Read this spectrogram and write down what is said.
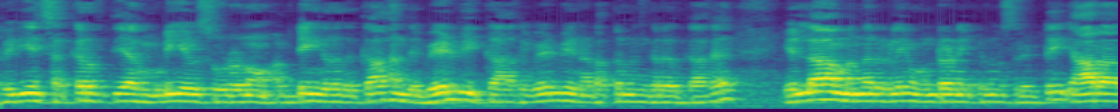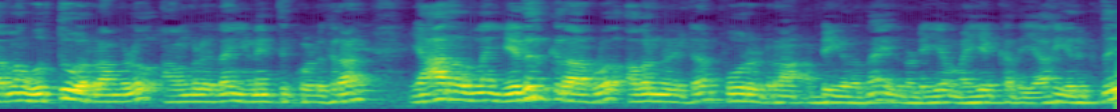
பெரிய சக்கரவர்த்தியாக முடிய சூடணும் அப்படிங்கிறதுக்காக அந்த வேள்விக்காக வேள்வி நடத்தணுங்கிறதுக்காக எல்லா மன்னர்களையும் ஒன்றிணைக்கணும்னு சொல்லிட்டு யார் யாரெல்லாம் ஒத்து வர்றாங்களோ அவங்களெல்லாம் இணைத்துக் கொள்கிறான். யார் யாரெல்லாம் எதிர்க்கிறார்களோ அவர்களிடம் போரிடுறான் அப்படிங்கிறது தான் இதனுடைய மையக்கதையாக இருக்குது.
